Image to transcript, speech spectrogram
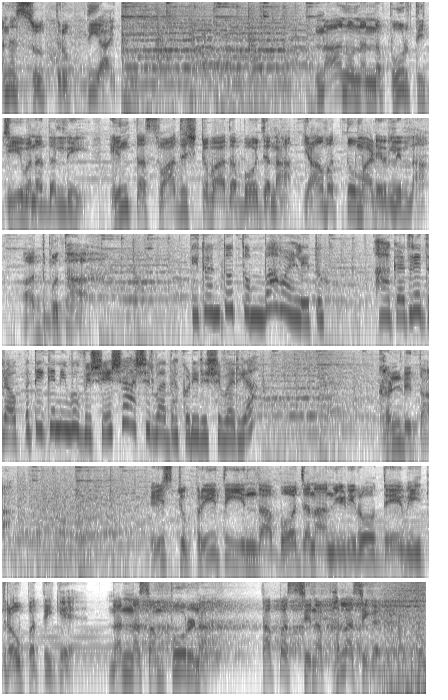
ಮನಸ್ಸು ತೃಪ್ತಿ ಆಯ್ತು. ನಾನು ನನ್ನ ಪೂರ್ತಿ ಜೀವನದಲ್ಲಿ ಇಂಥ ಸ್ವಾದಿಷ್ಟವಾದ ಭೋಜನ ಯಾವತ್ತೂ ಮಾಡಿರಲಿಲ್ಲ. ಅದ್ಭುತ. ಇದಂತೂ ತುಂಬಾ ಒಳ್ಳೇದು ಹಾಗಾದ್ರೆ ದ್ರೌಪದಿಗೆ ನೀವು ವಿಶೇಷ ಆಶೀರ್ವಾದ ಕೊಡಿರಿ ಶಿವರ್ಯ ಖಂಡಿತ. ಇಷ್ಟು ಪ್ರೀತಿಯಿಂದ ಭೋಜನ ನೀಡಿರೋ ದೇವಿ ದ್ರೌಪದಿಗೆ ನನ್ನ ಸಂಪೂರ್ಣ ತಪಸ್ಸಿನ ಫಲ ಸಿಗಲಿ.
